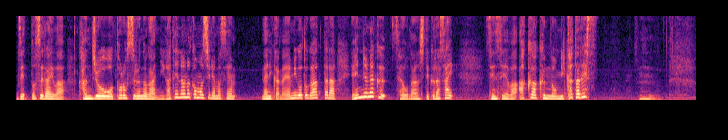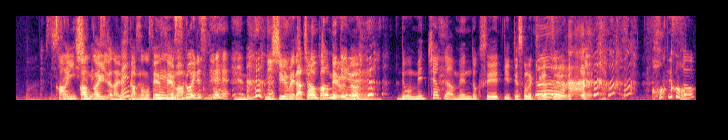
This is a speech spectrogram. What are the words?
Z 世代は感情を吐露するのが苦手なのかもしれません。何か悩み事があったら遠慮なく相談してください。先生はアクアくんの味方です、うん。まあ、実会員感がいいじゃないですか、うん。その先生は、うん。すごいですね。うん、2週目だって分かってるんだ。でもめっちゃくはめんどくせえって言ってそうな気がする。うん。アクアっ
